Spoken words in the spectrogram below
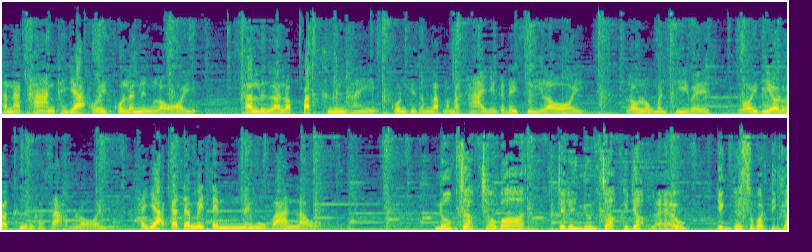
ธนาคารขยะไว้คนละหนึ่งร้อย ถ้าเหลือเราปัดคืนให้คนที่สำหรับนำมาขายอย่างก็ได้ 400 เราลงบัญชีไว้ร้อยเดียวแล้วก็คืนเขา300 ขยะก็จะไม่เต็มในหมู่บ้านเรา นอกจากชาวบ้านจะได้เงินจากขยะแล้ว ยังได้สวัสดิก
